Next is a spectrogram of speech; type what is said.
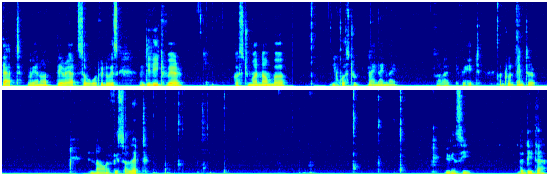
that we are not there yet. So what we do is we delete where customer number equals to 999 all right? If we hit control enter. And now if we select you can see the data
